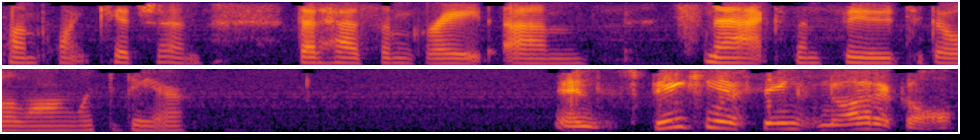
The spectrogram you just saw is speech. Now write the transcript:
Plum Point Kitchen that has some great um, snacks and food to go along with the beer. And speaking of things nautical,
